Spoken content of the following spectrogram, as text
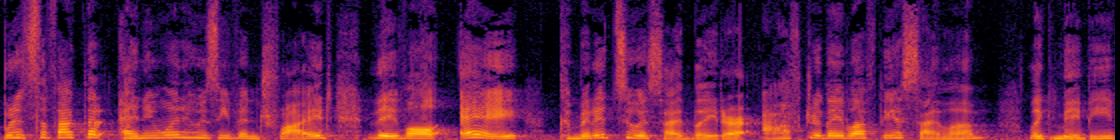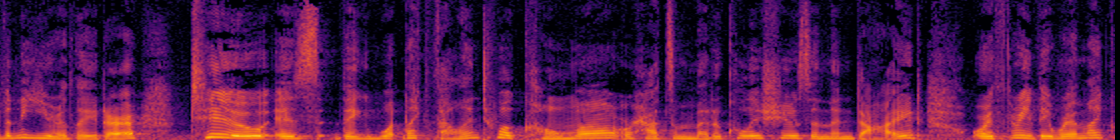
but it's the fact that anyone who's even tried, they've all A, committed suicide later after they left the asylum, like maybe even a year later. Two is they went like fell into a coma or had some medical issues and then died. Or three, they were in like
